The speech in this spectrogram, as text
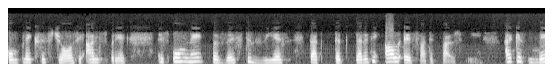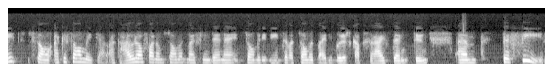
komplekse situasie aanspreek is om net bewus te wees dat dit dat dit nie al is wat ek post nie. Ek is net saam, ek is saam met jou. Ek hou daarvan om saam met my vriendinne en saam met die mense wat saam met my die moederskapsreis ding doen. Ehm um, te vier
